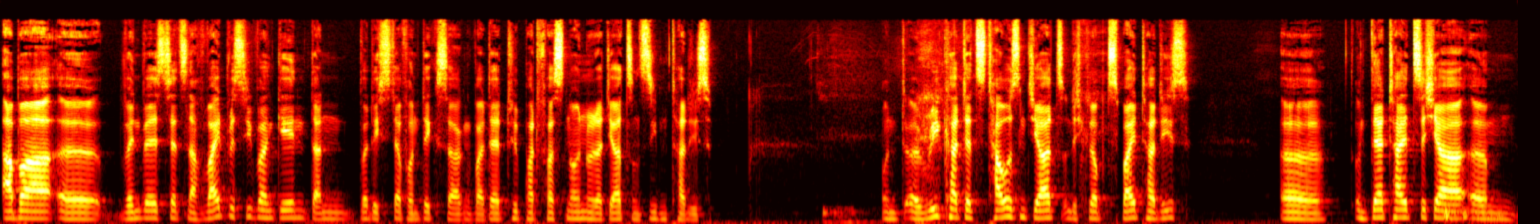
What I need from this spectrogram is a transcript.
Aber äh, wenn wir jetzt, jetzt nach Wide Receivern gehen, dann würde ich Stefan Dix sagen, weil der Typ hat fast 900 Yards und sieben Tuddies. Und äh, Reek hat jetzt 1000 Yards und ich glaube zwei Tuddies. Äh, und der teilt sich ja, ähm,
